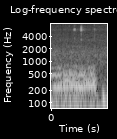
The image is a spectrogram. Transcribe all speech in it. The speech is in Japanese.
うん。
